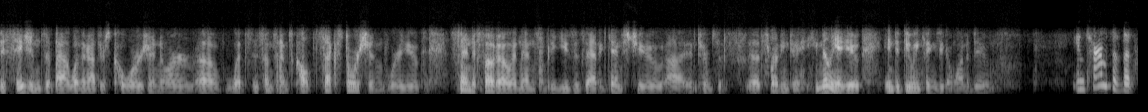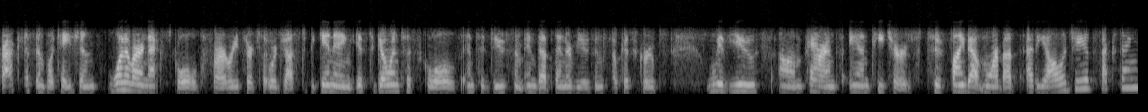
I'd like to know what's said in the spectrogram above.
decisions about whether or not there's coercion or uh, what's sometimes called sextortion, where you send a photo and then somebody uses that against you uh, in terms of uh, threatening to humiliate you into doing things you don't want to do. In terms of the practice implications, one of our next goals for our research that we're just beginning is to go into schools and to do some in depth interviews and focus groups with youth, um, parents, and teachers to find out more about the etiology of sexting,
